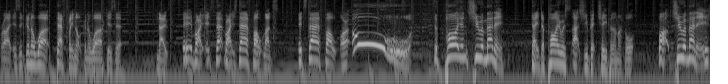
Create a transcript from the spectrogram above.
Right, is it going to work? Definitely not going to work, is it? No. It, right, it's that. Right, it's their fault, lads. It's their fault. All right. Oh! Depay and Chouameni. Okay, Depay was actually a bit cheaper than I thought. But Chouameni,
